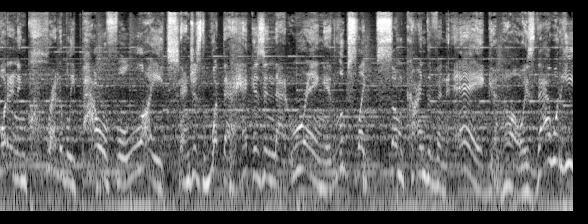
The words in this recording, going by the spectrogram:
what an incredibly powerful light. And just what the heck is in that ring? It looks like some kind of an egg. Oh, is that what he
